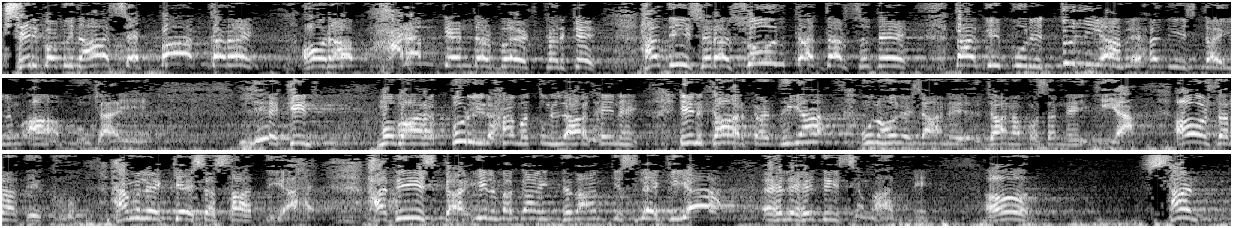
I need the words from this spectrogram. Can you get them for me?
सिर को विदात से पाक करें और आप हरम के अंदर बैठ करके हदीस रसूल का दर्श दें ताकि पूरी दुनिया में हदीस का इल्म आम हो जाए। लेकिन मुबारकपुरी रहमत ने इनकार कर दिया। उन्होंने जाने, जाना पसंद नहीं किया। और जरा देखो, हमने कैसे साथ दिया है? हदीस का इल्म का इंतज़ाम किसने किया? अहले हदीस जमात ने। और सन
